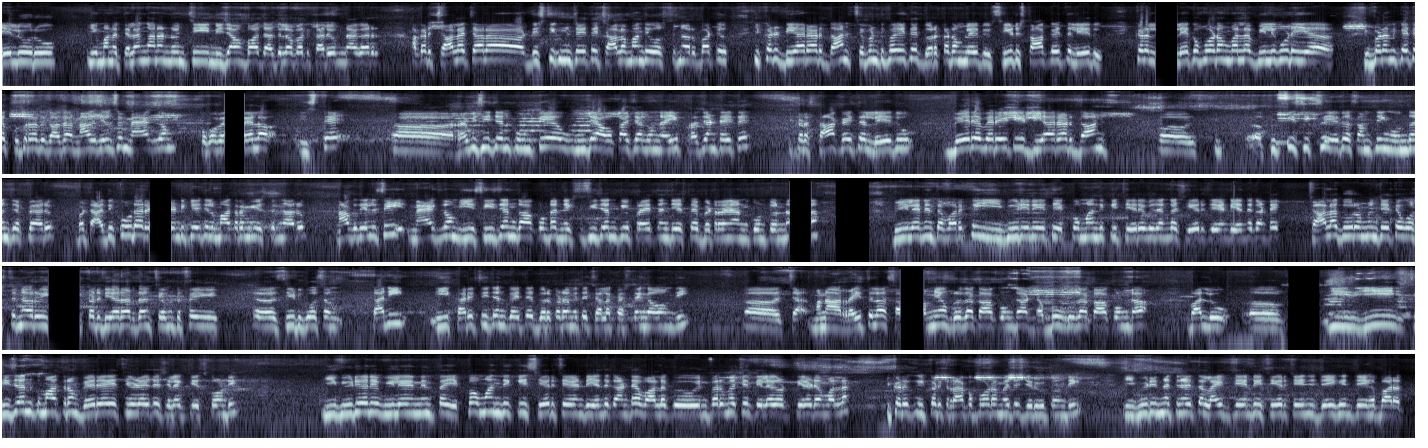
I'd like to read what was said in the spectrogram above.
ఏలూరు ఈ మన తెలంగాణ నుంచి నిజామాబాద్ ఆదిలాబాద్ కరీంనగర్ అక్కడ చాలా చాలా డిస్టిక్ నుంచి అయితే చాలా మంది వస్తున్నారు. బట్ ఇక్కడ డిఆర్ఆర్ దాని సెవెంటీ ఫైవ్ అయితే దొరకడం లేదు. సీడ్ స్టాక్ అయితే లేదు. ఇక్కడ లేకపోవడం వల్ల వీళ్ళు కూడా ఇవ్వడానికి అయితే కుదరదు కదా. నాకు తెలిసి మ్యాక్సిమం ఒకవేళ ఇస్తే రవి సీజన్కి ఉంటే ఉండే అవకాశాలు ఉన్నాయి. ప్రజెంట్ అయితే ఇక్కడ స్టాక్ అయితే లేదు. వేరే వెరైటీ డిఆర్ఆర్ దాని ఫిఫ్టీ సిక్స్ ఏదో సంథింగ్ ఉందని చెప్పారు. బట్ అది కూడా రెండు కేజీలు మాత్రమే ఇస్తున్నారు. నాకు తెలిసి మ్యాక్సిమం ఈ సీజన్ కాకుండా నెక్స్ట్ సీజన్కి ప్రయత్నం చేస్తే బెటర్ అని అనుకుంటున్నా. వీలైనంత వరకు ఈ వీడియోని అయితే ఎక్కువ మందికి చేరే విధంగా షేర్ చేయండి. ఎందుకంటే చాలా దూరం నుంచి అయితే వస్తున్నారు. ఇక్కడ డిఆర్ఆర్ దాని సెవెంటీ ఫైవ్ సీడ్ కోసం. కానీ ఈ ఖరీఫ్ సీజన్కి అయితే దొరకడం అయితే చాలా కష్టంగా ఉంది. చ- మన రైతుల సమయం వృధా కాకుండా డబ్బు వృధా కాకుండా వాళ్ళు ఈ ఈ సీజన్కి మాత్రం వేరే సీడ్ అయితే సెలెక్ట్ చేసుకోండి. ఈ వీడియోని వీలైనంత ఎక్కువ మందికి షేర్ చేయండి. ఎందుకంటే వాళ్ళకు ఇన్ఫర్మేషన్ తెలియ తెలియడం వల్ల ఇక్కడికి ఇక్కడికి రాకపోవడం అయితే జరుగుతుంది. ఈ వీడియో నచ్చినట్లయితే లైక్ చేయండి షేర్ చేయండి. జై హింద్ జై భారత్.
